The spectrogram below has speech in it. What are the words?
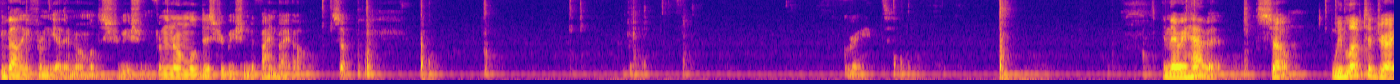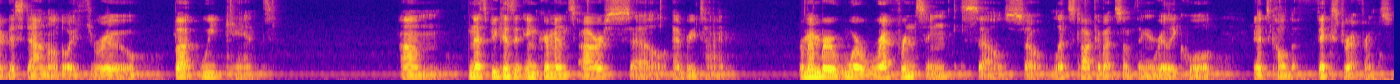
value from the other normal distribution, from the normal distribution defined by O. So great. And there we have it. So we'd love to drag this down all the way through, but we can't. Um, and that's because it increments our cell every time. Remember, we're referencing cells. So let's talk about something really cool. And it's called the fixed reference.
